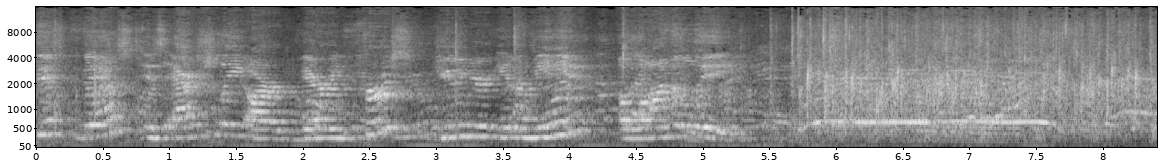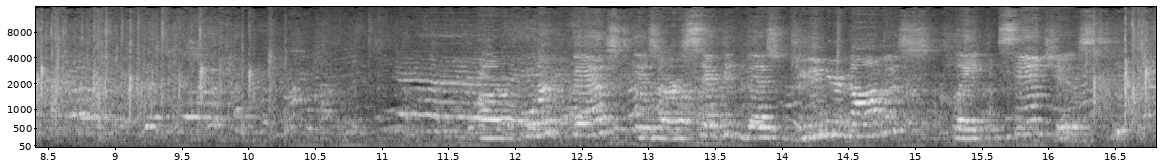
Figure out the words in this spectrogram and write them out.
Fifth best is actually our very first junior intermediate, Alana Lee. Our fourth best is our second best junior novice, Clayton Sanchez.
